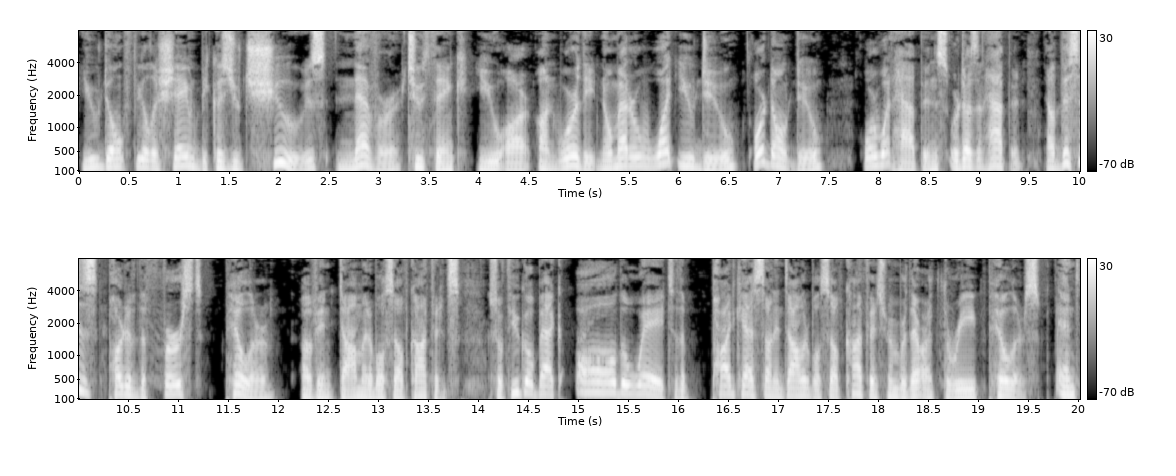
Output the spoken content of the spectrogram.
you don't feel ashamed because you choose never to think you are unworthy, no matter what you do or don't do, or what happens or doesn't happen. Now, this is part of the first pillar of indomitable self confidence. So, if you go back all the way to the podcast on indomitable self confidence, remember there are three pillars. And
